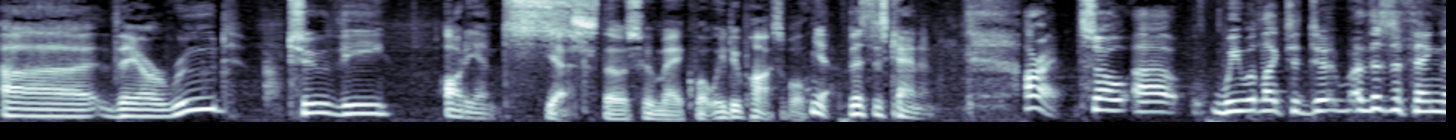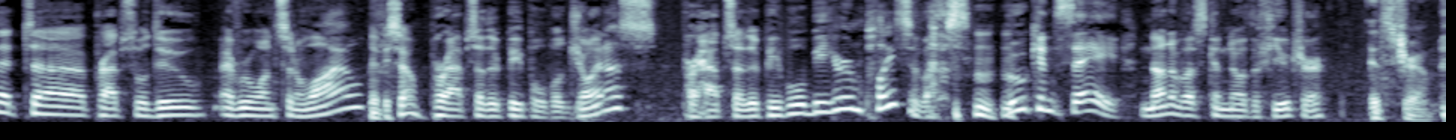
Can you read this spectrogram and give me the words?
Uh, they are rude to the audience. Yes, those who make what we do possible. Yeah, this is canon. All right, so uh, we would like to do. This is a thing that uh, perhaps we'll do every once in a while. Maybe so. Perhaps other people will join us. Perhaps other people will be here in place of us. Who can say? None of us can know the future. It's true.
